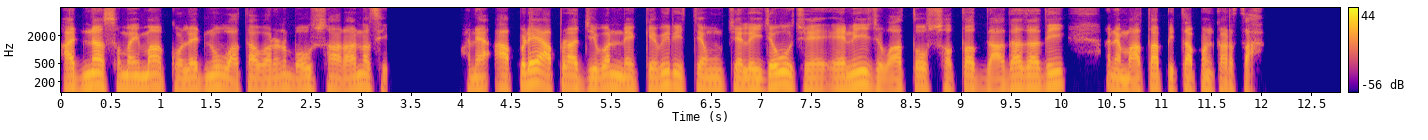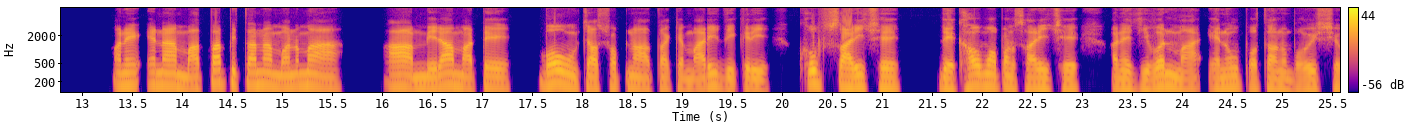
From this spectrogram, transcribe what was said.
આજના સમયમાં કોલેજનું વાતાવરણ બહુ સારા નથી અને આપણે આપણા જીવનને કેવી રીતે ઊંચે લઈ જવું છે એની જ વાતો સતત દાદા દાદી અને માતા પિતા પણ કરતા. અને એના માતા પિતાના મનમાં આ મીરા માટે બહુ ઊંચા સ્વપ્ન હતા કે, મારી દીકરી ખૂબ સારી છે દેખાવમાં પણ સારી છે અને જીવનમાં એનું પોતાનું ભવિષ્ય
